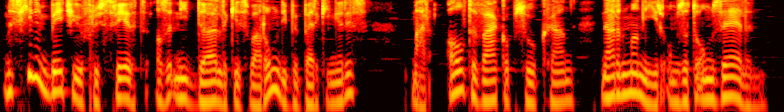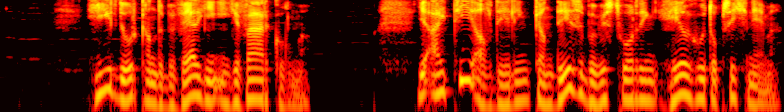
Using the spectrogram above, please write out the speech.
misschien een beetje gefrustreerd als het niet duidelijk is waarom die beperking er is, maar al te vaak op zoek gaan naar een manier om ze te omzeilen. Hierdoor kan de beveiliging in gevaar komen. Je IT-afdeling kan deze bewustwording heel goed op zich nemen.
